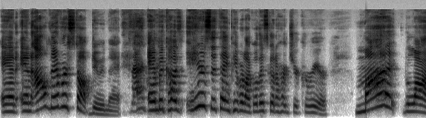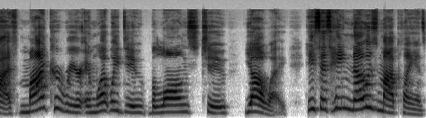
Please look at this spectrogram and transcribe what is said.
and and I'll never stop doing that. Exactly. And because here's the thing, people are like, well, that's going to hurt your career. My life, my career, and what we do belongs to Yahweh. He says he knows my plans.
